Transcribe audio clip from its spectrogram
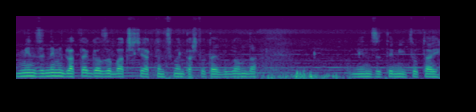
między innymi dlatego zobaczcie jak ten cmentarz tutaj wygląda. Między tymi tutaj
